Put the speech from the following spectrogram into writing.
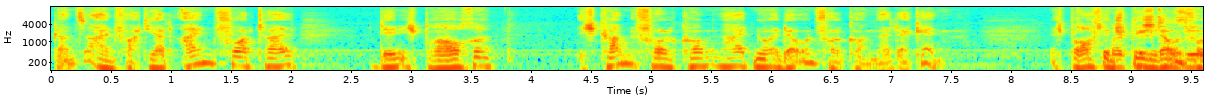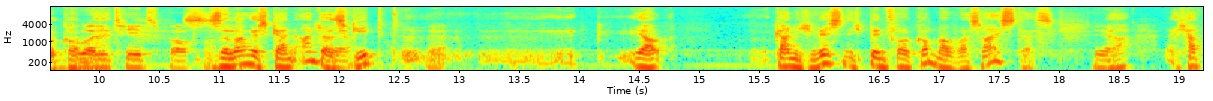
Ganz einfach. Die hat einen Vorteil, den ich brauche. Ich kann Vollkommenheit nur in der Unvollkommenheit erkennen. Ich brauche den Spiegel der Unvollkommenheit. Solange es kein anders ja. gibt, ja. Äh, ja. kann ich wissen, ich bin vollkommen, aber was heißt das? Ja. ja ich habe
